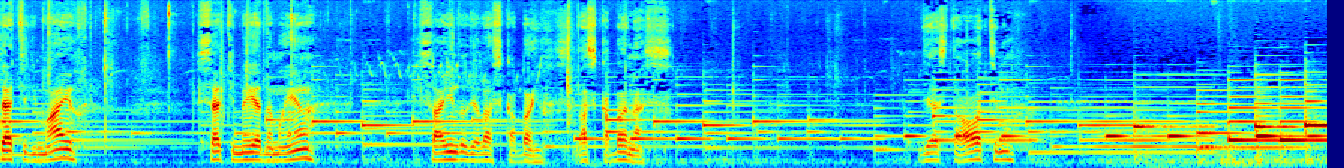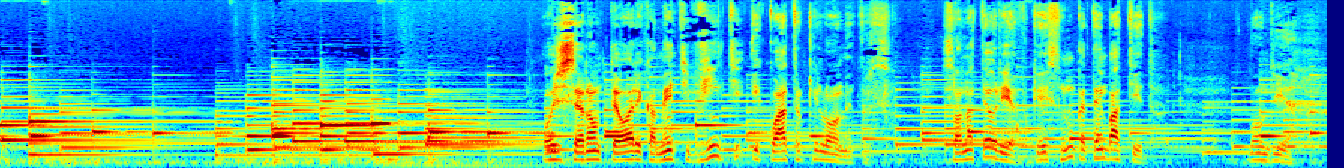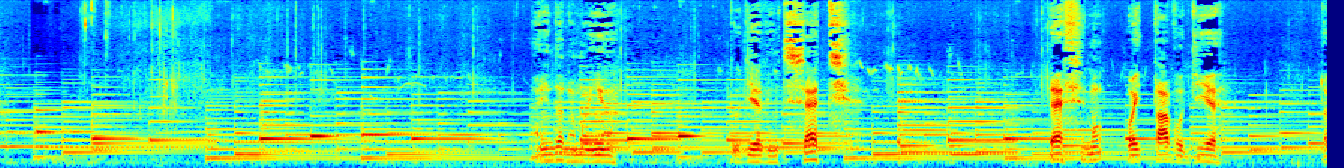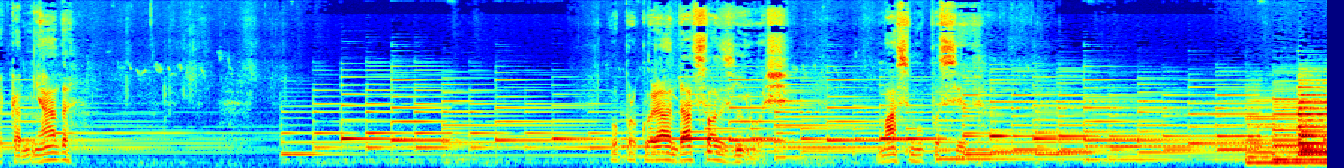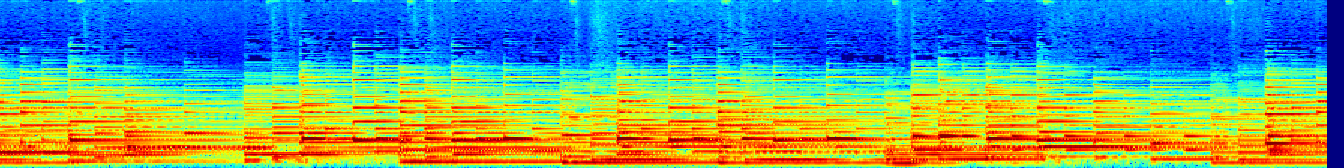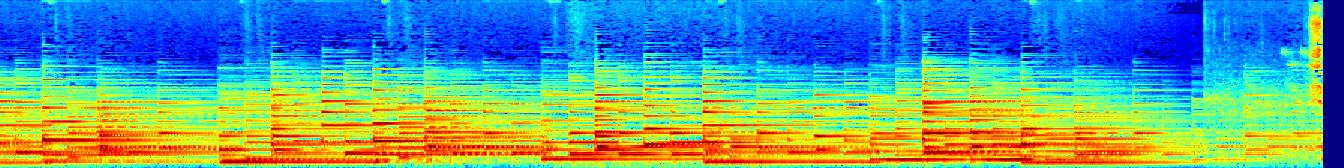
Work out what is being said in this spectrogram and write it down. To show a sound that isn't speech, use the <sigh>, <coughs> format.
27 de maio, sete e meia da manhã, saindo de Las Cabanas. Las Cabanas. O dia está ótimo. Hoje serão teoricamente 24 quilômetros. Só na teoria, porque isso nunca tem batido. Bom dia. Ainda na manhã do dia 27, 18 dia da caminhada. Vou procurar andar sozinho hoje o máximo possível.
